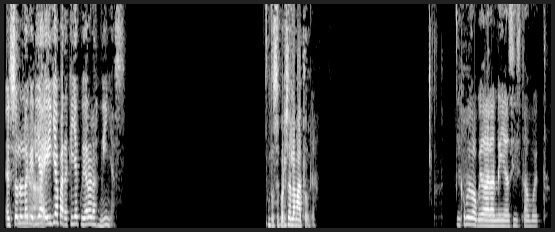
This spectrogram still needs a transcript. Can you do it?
Él solo la quería a ella para que ella cuidara a las niñas. Entonces por eso la mató. ¿Y cómo iba a cuidar a la niña si estaba muerta?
